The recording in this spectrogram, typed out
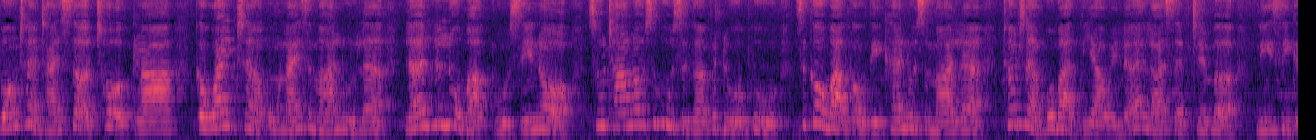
ပုံးထန်ထိုင်းဆော့အထော့အကလာကဝိုက်ထန်အွန်လိုင်းစမားလူလန့်လလွတ်လွတ်ပါပူစင်းတော့စူထောင်းလုံးစကုစကံပတူအဖူစကုတ်မကုံတီခန်းတို့စမားလန်ထုတ်ထန်ပို့ပါတရားဝေလလာစက်တင်ဘာနီးစီက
